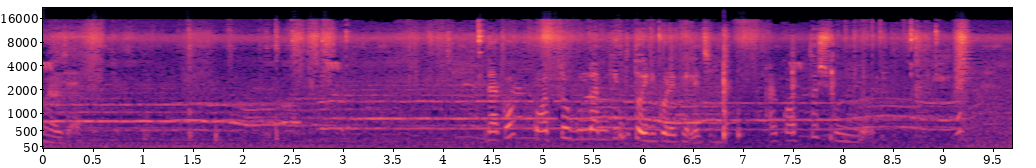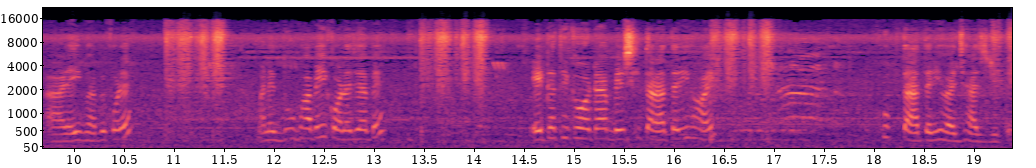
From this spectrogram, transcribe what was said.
হয়ে যায়। দেখো কতগুলো আমি কিন্তু তৈরি করে ফেলেছি। আর কত সুন্দর। আর এইভাবে করে মানে দুভাবেই করা যাবে। এটা থেকে ওটা বেশি তাড়াতাড়ি হয়। খুব তাড়াতাড়ি হয় ঝাঁঝরিতে।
